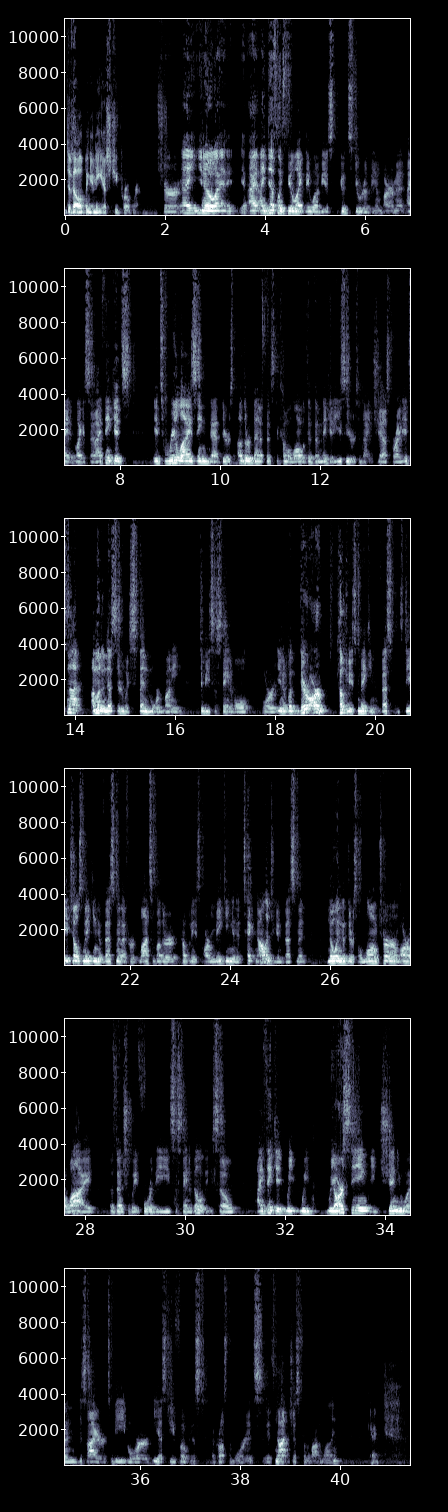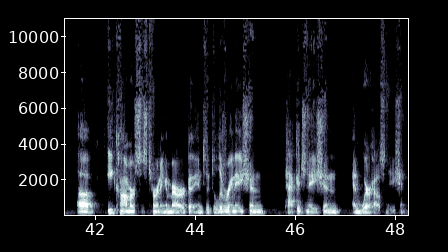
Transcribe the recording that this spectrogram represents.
developing an ESG program? Sure. I, you know, I, I, definitely feel like they want to be a good steward of the environment. I, like I said, I think it's, it's realizing that there's other benefits that come along with it that make it easier to digest, right? It's not, I'm going to necessarily spend more money to be sustainable or, you know, but there are companies making investments. DHL's making investment. I've heard lots of other companies are making in a technology investment, knowing that there's a long-term ROI eventually for the sustainability. So, I think it, we we we are seeing a genuine desire to be more ESG focused across the board. It's it's not just for the bottom line. Uh, e-commerce is turning America into delivery nation, package nation, and warehouse nation.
